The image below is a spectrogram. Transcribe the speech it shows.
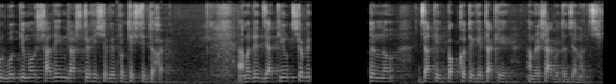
পূর্ব তিমোর স্বাধীন রাষ্ট্র হিসেবে প্রতিষ্ঠিত হয়। আমাদের জাতীয় উৎসবের জন্য জাতির পক্ষ থেকে তাকে আমরা স্বাগত জানাচ্ছি।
